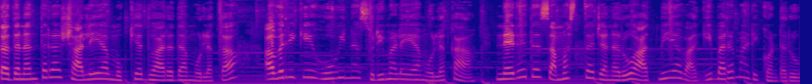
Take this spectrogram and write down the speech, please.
ತದನಂತರ ಶಾಲೆಯ ಮುಖ್ಯದ್ವಾರದ ಮೂಲಕ ಅವರಿಗೆ ಹೂವಿನ ಸುರಿಮಳೆಯ ಮೂಲಕ ನೆರೆದ ಸಮಸ್ತ ಜನರು ಆತ್ಮೀಯವಾಗಿ ಬರಮಾಡಿಕೊಂಡರು.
